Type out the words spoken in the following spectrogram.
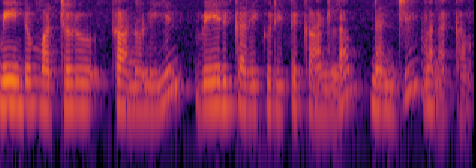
மீண்டும் மற்றொரு காணொளியில் வேறு கதை குறித்து காணலாம். நன்றி வணக்கம்.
